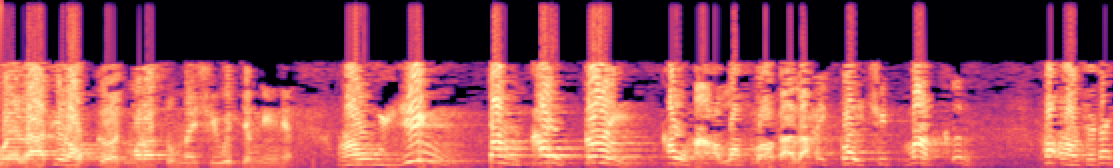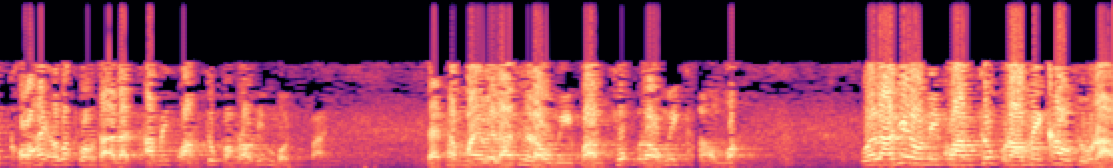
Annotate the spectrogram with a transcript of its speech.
เวลาที่เราเกิดมรสุมในชีวิตอย่างนี้เนี่ย เรายิ่งต้องเข้าใกล้ เข้าหาอัลลอฮฺสุบานตะลาให้ใกล้ชิดมากขึ้น เพราะเราจะได้ขอให้อัลลอฮฺสุบานตะลาทำให้ความทุกข์ของเรานี่หมดไป แต่ทำไมเวลาที่เรามีความทุกข์เราไม่ข้าอัลลอฮ์ เวลาที่เรามีความทุกข์เราไม่เข้าสู่เรา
